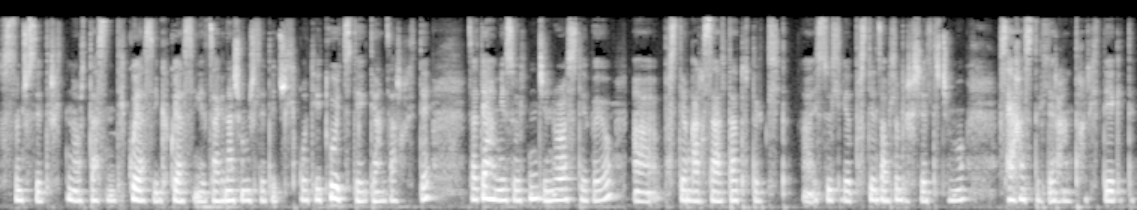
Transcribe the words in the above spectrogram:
тусламж хүсээд хэрэгт нь урдаас нь тэггүй яасан ингэхгүй яасан гэж загнаа шүүмжлээд ажиллахгүй тэгдгүй эцтэй гэдэг анзаарах хэрэгтэй. За тийм хамгийн сүүлд нь generosity буюу а бусдын гаргасан алдаа дутагдалт эсвэл игээд бусдын зовлон бэрхшээлт ч юм уу сайхан сэтгэлээр хандах хэрэгтэй гэдэг.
